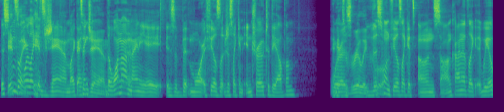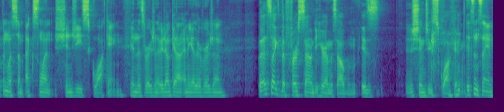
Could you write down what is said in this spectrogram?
This is more like a jam. Like I think jam, the one on yeah. 98 is a bit more. It feels like- just like an intro to the album. And it's really this one feels like its own song, kind of like we open with some excellent Shinji squawking in this version that we don't get on any other version. That's like the first sound you hear on this album is Shinji squawking. It's insane.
